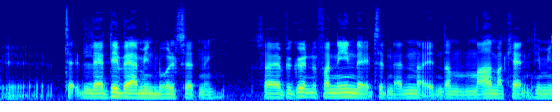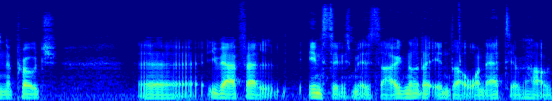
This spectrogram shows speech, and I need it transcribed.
øh, lad det være min målsætning. Så jeg begyndte fra den ene dag til den anden at ændre meget markant i min approach. Øh, I hvert fald indstillingsmæssigt. Der er jo ikke noget, der ændrer over nat. Jeg har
